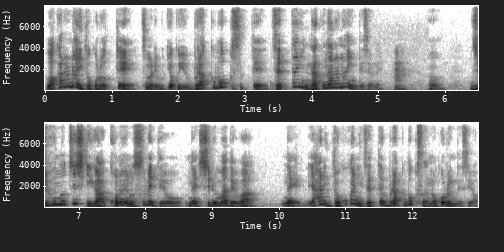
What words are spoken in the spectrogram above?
分からないところってつまりよく言うブラックボックスって絶対になくならないんですよね。うん。うん、自分の知識がこの世の全てを、ね、知るまでは、ね、やはりどこかに絶対ブラックボックスが残るんですよ。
